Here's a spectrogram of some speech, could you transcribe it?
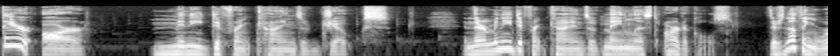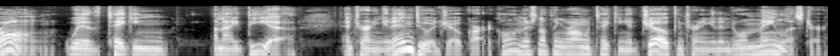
There are many different kinds of jokes, and there are many different kinds of main list articles. There's nothing wrong with taking an idea and turning it into a joke article, and there's nothing wrong with taking a joke and turning it into a main lister.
